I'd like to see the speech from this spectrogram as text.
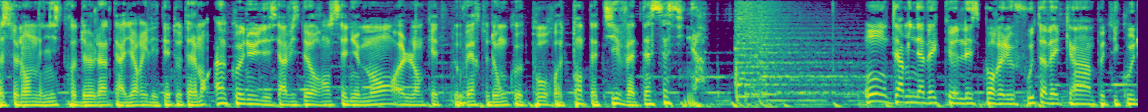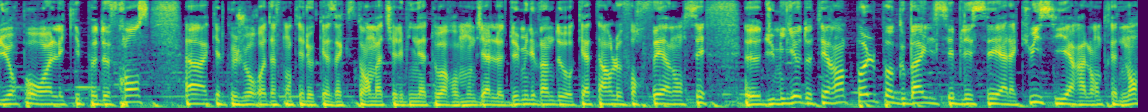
Selon le ministre de l'Intérieur, il était totalement inconnu des services de renseignement. L'enquête ouverte donc pour tentative d'assassinat. On termine avec les sports et le foot avec un petit coup dur pour l'équipe de France. À quelques jours d'affronter le Kazakhstan en match éliminatoire au mondial 2022 au Qatar, le forfait annoncé euh, du milieu de terrain Paul Pogba, il s'est blessé à la cuisse hier à l'entraînement.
